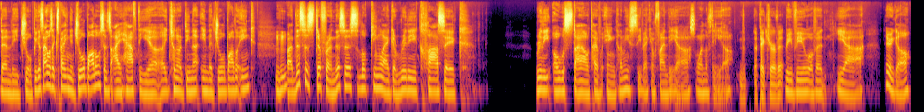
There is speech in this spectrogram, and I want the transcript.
than the jewel because I was expecting the jewel bottle since I have the uh, Eternal Athena in the jewel bottle ink. Mhm. But this is different. This is looking like a really classic, really old style type of ink. Let me see if I can find the uh, one of the uh, The, a picture of it. review of it. Yeah, there you go.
